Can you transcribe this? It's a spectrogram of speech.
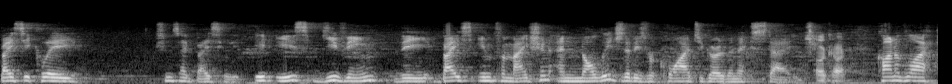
basically, I shouldn't say basically, it is giving the base information and knowledge that is required to go to the next stage. Okay. Kind of like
